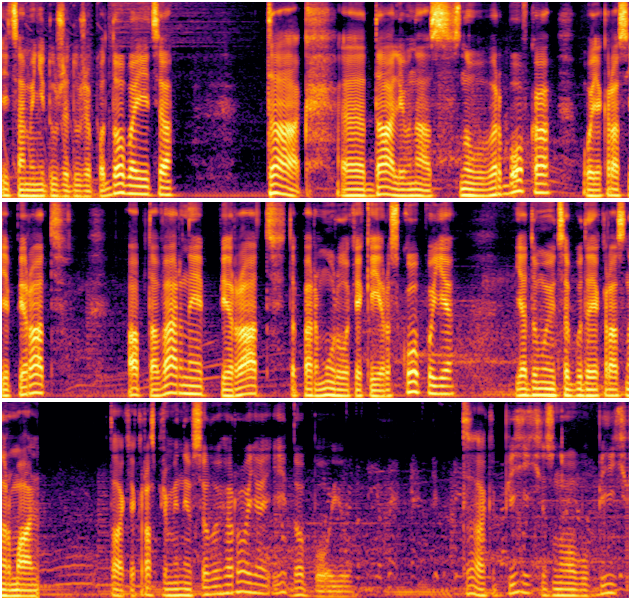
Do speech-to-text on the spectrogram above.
І це мені дуже-дуже подобається. Так, е, далі в нас знову вербовка. О, якраз є пірат. Ап таверни, пірат. Тепер мурлок, який розкопує. Я думаю, це буде якраз нормально. Так, якраз примінив силу героя і до бою. Так, бій, знову бій.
